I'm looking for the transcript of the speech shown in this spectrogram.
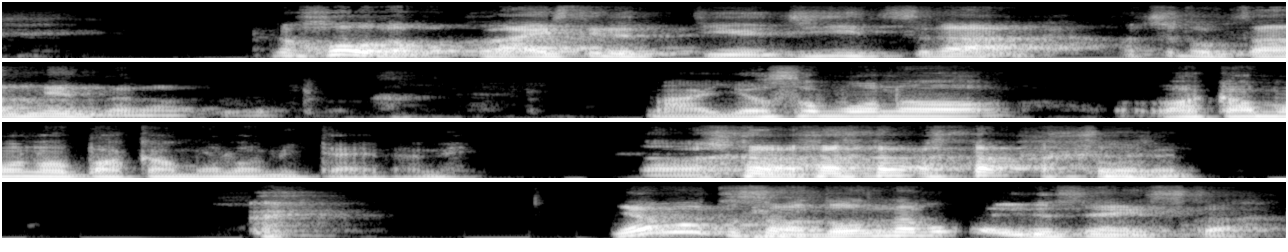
の方が僕は愛せるっていう事実がちょっと残念だなと思って。まあ、よそ者、若者、バカ者みたいなね。そうね。山本さんはどんなことが許せないですか、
